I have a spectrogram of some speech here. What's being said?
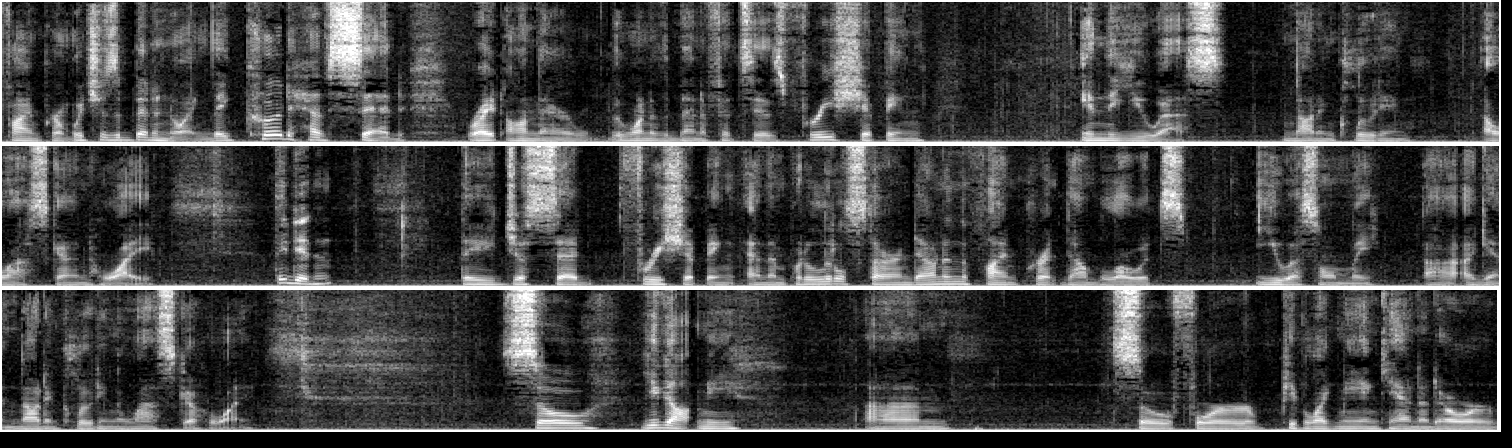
fine print, which is a bit annoying. They could have said right on there one of the benefits is free shipping in the US, not including Alaska and Hawaii. They didn't. They just said free shipping and then put a little star and down in the fine print down below it's US only. Uh, again, not including Alaska, Hawaii. So you got me. Um, so for people like me in Canada or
